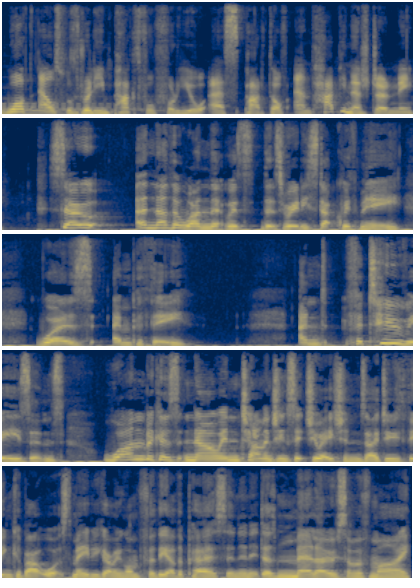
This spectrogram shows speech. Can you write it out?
What else was really impactful for you as part of And Happiness Journey? So another one that was that's really stuck with me was empathy and for two reasons One, because now in challenging situations, I do think about what's maybe going on for the other person, and it does mellow some of my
